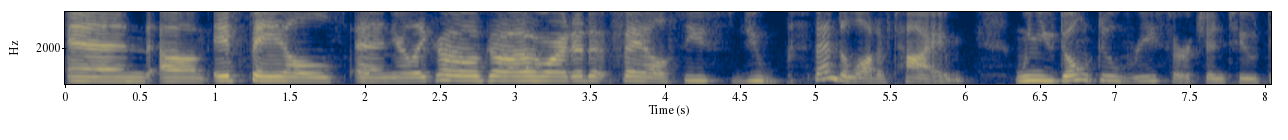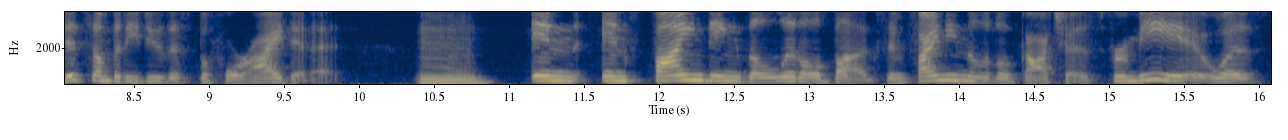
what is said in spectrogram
and um, it fails, and you're like, "Oh God, why did it fail?" So you you spend a lot of time when you don't do research into did somebody do this before I did it Mm. in in finding the little bugs and finding the little gotchas. For me, it was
